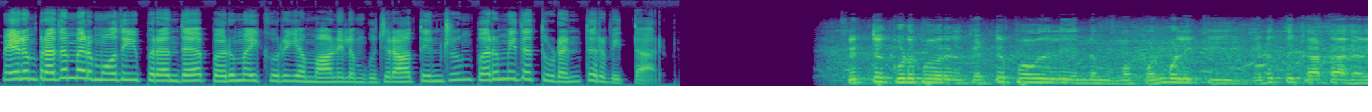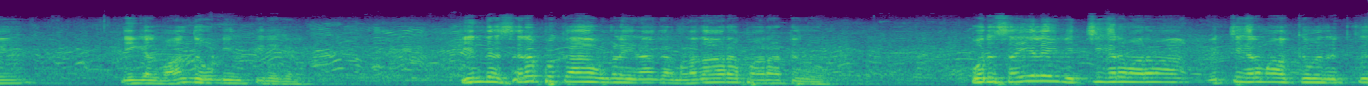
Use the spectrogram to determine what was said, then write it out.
மேலும் பிரதமர் மோடி பிறந்த பெருமைக்குரிய மாநிலம் குஜராத் என்றும் பெருமிதத்துடன் தெரிவித்தார். விட்டுக் கொடுப்பவர்கள் கெட்டுப்போவதில்லை என்னும் பொன்மொழிக்கு எடுத்துக்காட்டாகவே நீங்கள் வாழ்ந்து கொண்டிருக்கிறீர்கள் இந்த சிறப்புக்காக உங்களை நாங்கள் மனதார பாராட்டுகிறோம். ஒரு செயலை வெற்றிகரமாக வெற்றிகரமாக்குவதற்கு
